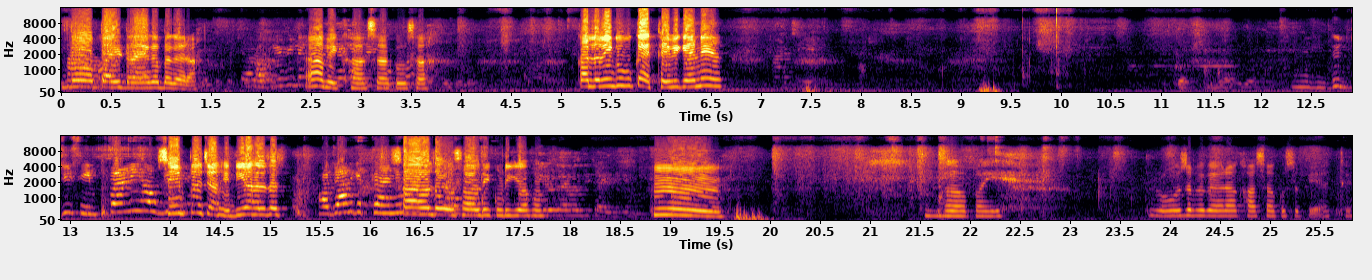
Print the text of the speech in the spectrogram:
ਦੋ ਪਾਈ ਡਰੈਗ ਵਗੈਰਾ। ਆ ਵੀ ਖਾਸਾ ਕੂਸਾ। ਕਲਰਿੰਗ ਬੁੱਕ ਇੱਥੇ ਵੀ ਕਹਿੰਦੇ ਆ। ਨਹੀਂ ਦੂਜੀ ਸਿੰਪਲ ਨਹੀਂ ਹੋਊਗੀ। ਸਿੰਪਲ ਚਾਹੀਦੀ ਆ ਹਲੇ ਤਾਂ ਹੋ ਜਾਣ ਕਿੱਥੇ ਇਹਨੂੰ? ਸਾਲ ਦੋ ਸਾਲ ਦੀ ਕੁੜੀ ਆ ਉਹ। ਹੂੰ। ਲਓ ਭਾਈ। ਰੋਜ਼ ਵਗੈਰਾ ਖਾਸਾ ਕੁਛ ਪਿਆ ਇੱਥੇ।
